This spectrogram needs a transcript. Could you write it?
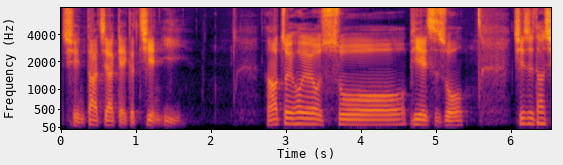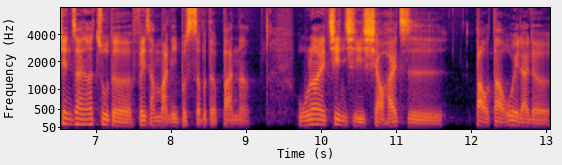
请大家给个建议。然后最后又说，P.S. 说，其实他现在他住的非常满意，不舍不得搬呢、啊。无奈近期小孩子报道，未来的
